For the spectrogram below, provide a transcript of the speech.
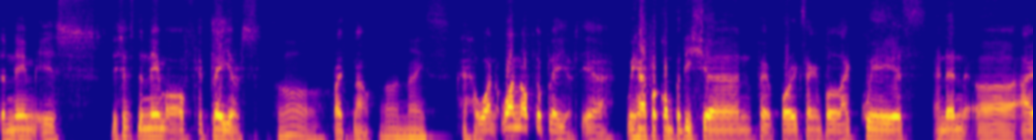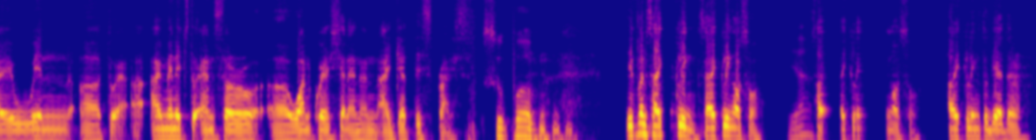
The name is this is the name of the players Oh, right now. oh, nice. one one of the players. Yeah, we have a competition. For, for example, like quiz, and then uh, I win. Uh, to I manage to answer uh, one question, and then I get this prize. Superb. Even cycling, cycling also, yeah. cycling also, cycling together.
